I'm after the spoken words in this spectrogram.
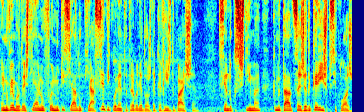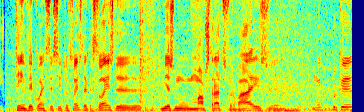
Em novembro deste ano foi noticiado que há 140 trabalhadores da Carris de Baixa sendo que se estima que metade seja de cariz psicológico. Tem a ver com essas situações de agressões, de mesmo maus tratos verbais, eh, porque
